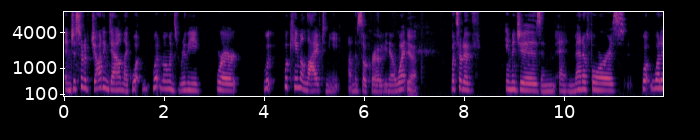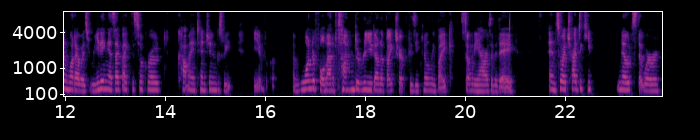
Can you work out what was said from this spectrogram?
and just sort of jotting down like what what moments really were what what came alive to me on the Silk Road. You know what yeah. what sort of images and and metaphors what what and what I was reading as I biked the Silk Road caught my attention because we you have a wonderful amount of time to read on a bike trip because you can only bike so many hours of a day. And so I tried to keep notes that were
